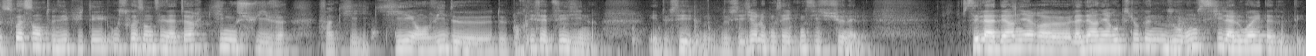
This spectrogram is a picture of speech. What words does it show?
60 députés ou 60 sénateurs qui nous suivent, qui, aient envie de, porter cette saisine et de saisir le Conseil constitutionnel. C'est la dernière, la dernière option que nous aurons si la loi est adoptée.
